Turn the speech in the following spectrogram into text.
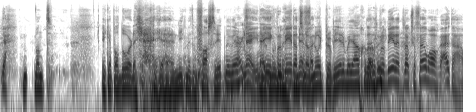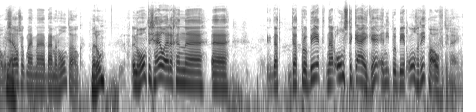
Ja. Want ik heb al door dat jij eh, niet met een vast ritme werkt. Nee, nee, ik probeer men, dat men ook nooit proberen bij jou, geloof ik ik. probeer het er ook zoveel mogelijk uit te houden. Ja. Zelfs ook bij, mijn- bij mijn hond ook. Waarom? Een hond is heel erg een. eh, eh, dat, dat probeert naar ons te kijken en die probeert ons ritme over te nemen.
